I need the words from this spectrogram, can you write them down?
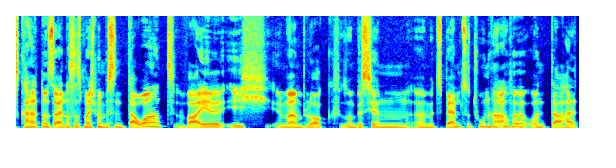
Es kann halt nur sein, dass es manchmal ein bisschen dauert, weil ich in meinem Blog so ein bisschen äh, mit Spam zu tun habe und da halt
